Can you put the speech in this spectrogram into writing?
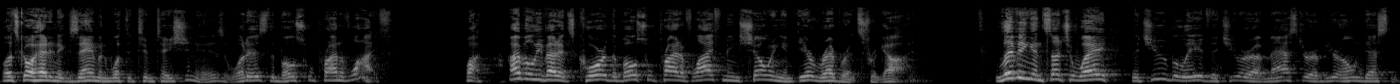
let's go ahead and examine what the temptation is. What is the boastful pride of life? Well, I believe at its core, the boastful pride of life means showing an irreverence for God. Living in such a way that you believe that you are a master of your own destiny.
